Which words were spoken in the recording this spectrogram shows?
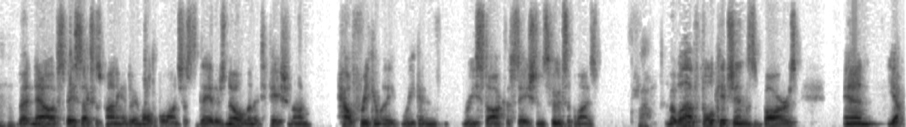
Mm-hmm. But now, if SpaceX is planning on doing multiple launches today, there's no limitation on how frequently we can restock the station's food supplies. Wow. But we'll have full kitchens, bars, and yeah,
